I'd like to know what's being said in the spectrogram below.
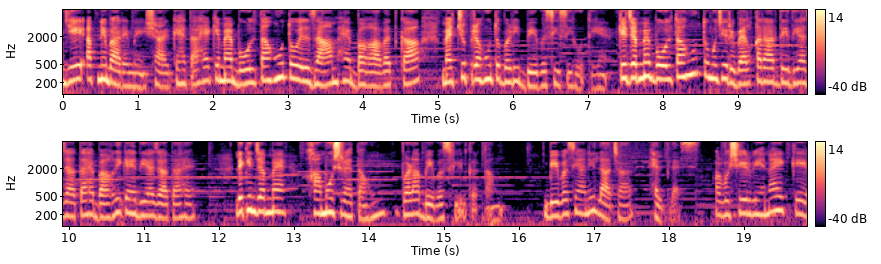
ये अपने बारे में शायर कहता है कि मैं बोलता हूँ तो इल्ज़ाम है बगावत का। मैं चुप रहूँ तो बड़ी बेबसी सी होती है। कि जब मैं बोलता हूँ तो मुझे रिबेल करार दे दिया जाता है, बागी कह दिया जाता है। लेकिन जब मैं खामोश रहता हूँ, बड़ा बेबस फील करता हूँ। बेबस यानी लाचार हेल्पलेस और वो शेर भी है ना एक के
